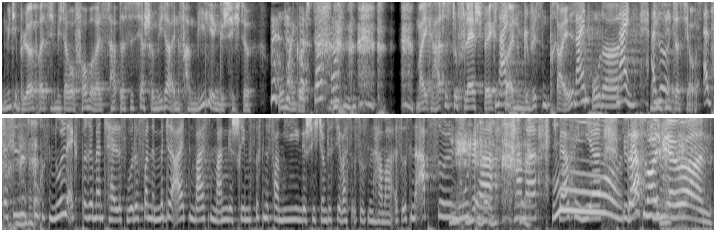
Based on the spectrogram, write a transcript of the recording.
Mini-Blurb, als ich mich darauf vorbereitet habe, das ist ja schon wieder eine Familiengeschichte. Oh mein Gott. Maike, hattest du Flashbacks nein. zu einem gewissen Preis? Nein. Oder nein. Also, wie sieht das hier aus? Also das dieses Buch ist null experimentell. Es wurde von einem mittelalten weißen Mann geschrieben. Es ist eine Familiengeschichte. Und wisst ihr was? Es ist ein Hammer. Es ist ein absoluter Hammer. Ich werfe hier. Wir das wollen wir hören.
